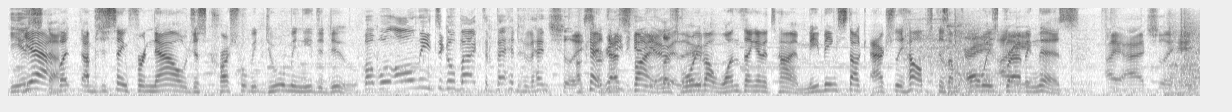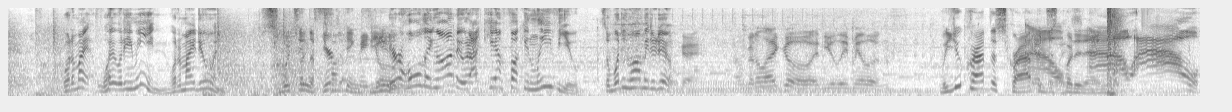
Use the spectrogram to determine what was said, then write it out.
He is yeah, stuck. but I'm just saying for now, just crush what we do what we need to do. But we'll all need to go back to bed eventually. Okay, we're that's need to get you fine. Let's of worry there. about one thing at a time. Me being stuck actually helps because I'm Right, always I- grabbing this. I actually hate you. what am I? Wait, what do you mean? What am I doing? Switching the You're- fucking view. You're holding on to it. I can't fucking leave you. So what do you want me to do? Okay. I'm I'm gonna let go, and you leave me alone. Will you grab the scrap and just put it in? Ow, ow.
